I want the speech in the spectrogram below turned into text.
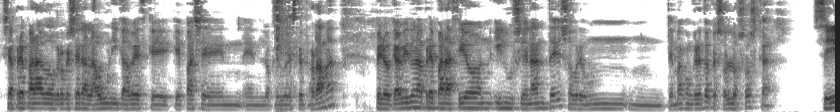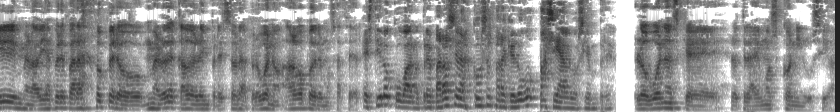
se ha preparado, creo que será la única vez que, pase en, en, lo que dure este programa, pero que ha habido una preparación ilusionante sobre un, un, tema concreto que son los Oscars. Sí, me lo había preparado, pero me lo he dejado en la impresora. Pero bueno, algo podremos hacer. Estilo cubano, prepararse las cosas para que luego pase algo siempre. Lo bueno es que lo traemos con ilusión.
